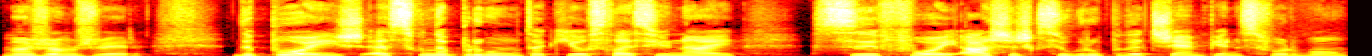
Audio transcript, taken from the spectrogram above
mas vamos ver. Depois, a segunda pergunta que eu selecionei se foi: achas que se o grupo da Champions for bom,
